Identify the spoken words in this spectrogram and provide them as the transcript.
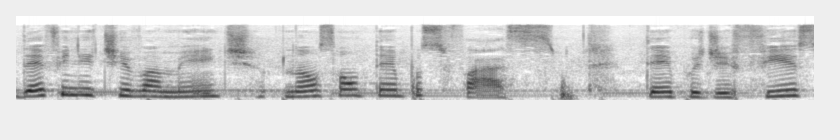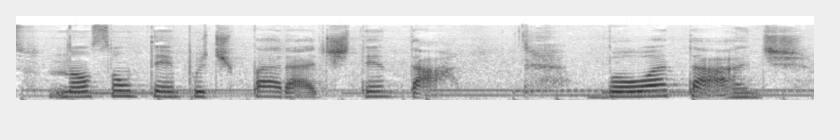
Definitivamente não são tempos fáceis. Tempos difíceis não são tempos de parar de tentar. Boa tarde.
